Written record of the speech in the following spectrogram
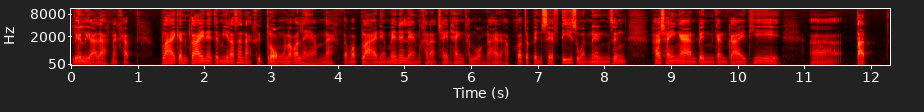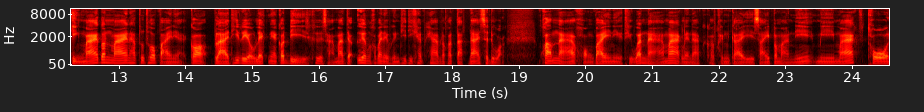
เหลือๆแล้วนะครับ ปลายกันไกลเนี่ยจะมีลักษณะคือตรงแล้วก็แหลมนะ แต่ว่าปลายเนี่ยไม่ได้แหลมขนาดใช้แทงทะลวงได้นะครับ ก็จะเป็นเซฟตี้ส่วนหนึ่งซึ่งถ้าใช้งานเป็นกันไกลที่ตัด กิ่งไม้ต้นไม้นะครับทั่วไปเนี่ยก็ปลายที่เรียวเล็กเนี่ยก็ดีคือสามารถจะเอื้อมเข้าไปในพื้นที่ที่แคบๆแล้วก็ตัดได้สะดวก ความหนาของใบนี่ถือว่าหนามากเลยนะครับกับกันไกลไซส์ประมาณนี้มีมาร์กโทน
